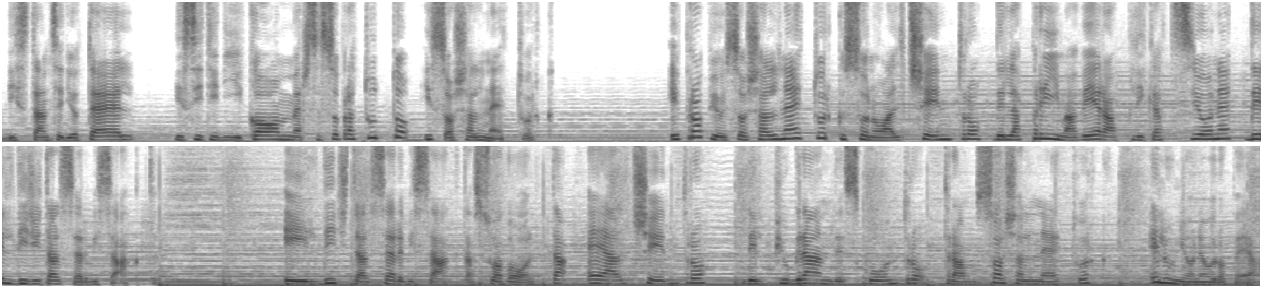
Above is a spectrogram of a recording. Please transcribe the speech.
di stanze di hotel, i siti di e-commerce e soprattutto i social network. E proprio i social network sono al centro della prima vera applicazione del Digital Service Act. E il Digital Service Act a sua volta è al centro del più grande scontro tra un social network e l'Unione Europea.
